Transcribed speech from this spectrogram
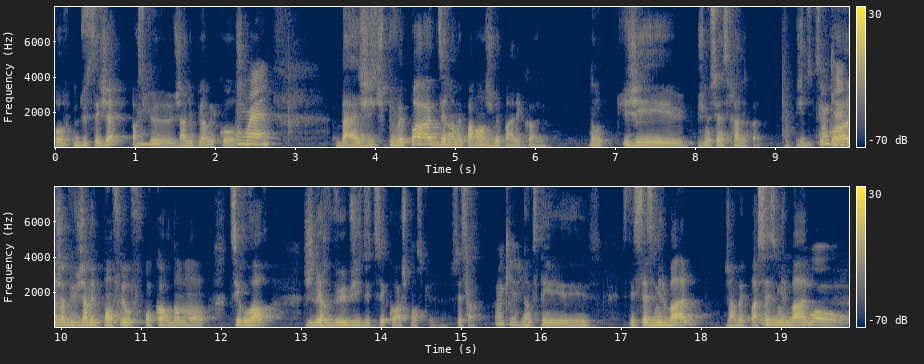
of- du cégep, parce que j'allais plus à mes cours, Mhm. Plus- ben, je ne pouvais pas dire à mes parents, je ne vais pas à l'école. Donc, j'ai, je me suis inscrit à l'école. J'ai dit, tu sais quoi, j'avais, j'avais le pamphlet au- encore dans mon tiroir. Je l'ai revu, puis j'ai dit, tu sais quoi, je pense que c'est ça. Donc, c'était, c'était 16 000 balles. J'avais pas 16 000 balles. Wow.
